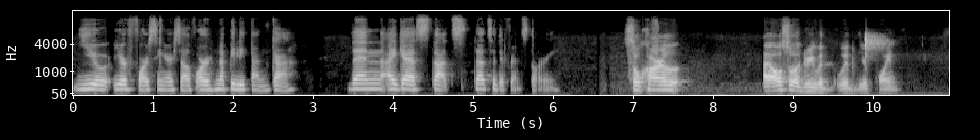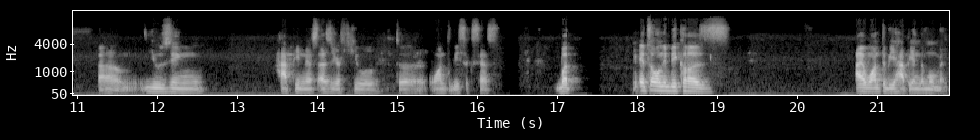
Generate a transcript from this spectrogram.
you you're forcing yourself or napilitan ka then i guess that's that's a different story So, Carl, I also agree with with your point. Um, using happiness as your fuel to want to be success, but it's only because I want to be happy in the moment,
